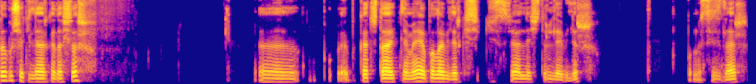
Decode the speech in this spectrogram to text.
da bu şekilde arkadaşlar. Ee, birkaç daha ekleme yapılabilir. Kişiselleştirilebilir. Bunu sizler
